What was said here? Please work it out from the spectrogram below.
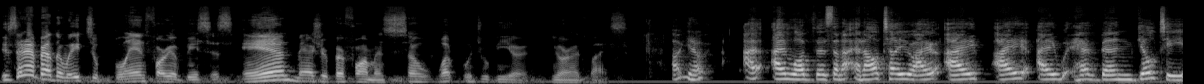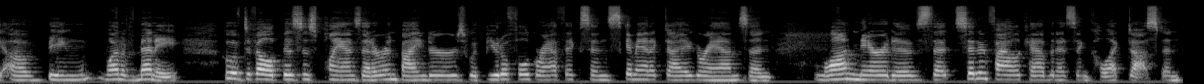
Is there a better way to plan for your business and measure performance? So, what would you be your, your advice? Uh, you know, I, I love this, and, I, and I'll tell you, I, I I I have been guilty of being one of many who have developed business plans that are in binders with beautiful graphics and schematic diagrams and long narratives that sit in file cabinets and collect dust. And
